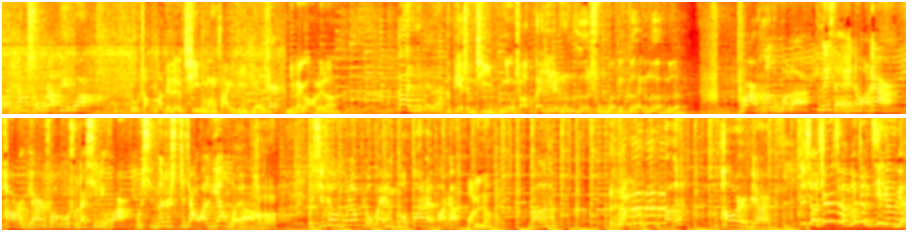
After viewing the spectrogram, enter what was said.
了，你让他少给我俩对话。又咋的了？又气不能塞的一天。没事儿你来干啥来了？干你来了！可别生气了，你有啥不开心事跟哥说呗，哥还能乐呵乐呵。昨晚喝多了，就那谁那王亮趴我耳边说跟我说点心里话，我寻思这这家伙暗恋我呀，我寻思他要跟我俩表白，想跟我发展发展。完了呢？完了他，完了他趴我耳边，这小气儿喘给我整机灵呀。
